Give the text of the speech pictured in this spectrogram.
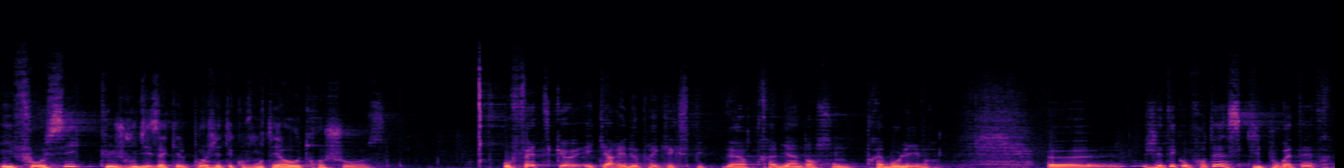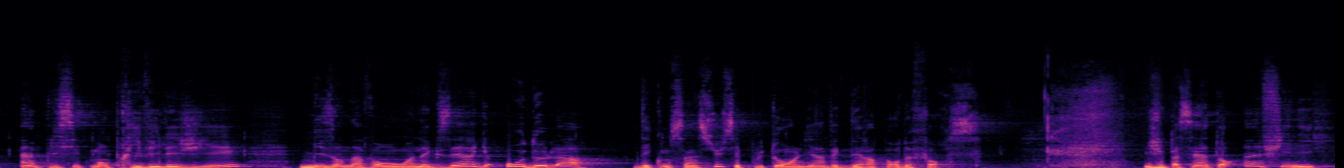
il faut aussi que je vous dise à quel point été confronté à autre chose. Au fait que, et Carré Depré l'explique d'ailleurs très bien dans son très beau livre, euh, été confronté à ce qui pourrait être implicitement privilégié, mis en avant ou en exergue, au-delà des consensus et plutôt en lien avec des rapports de force. J'ai passé un temps infini,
